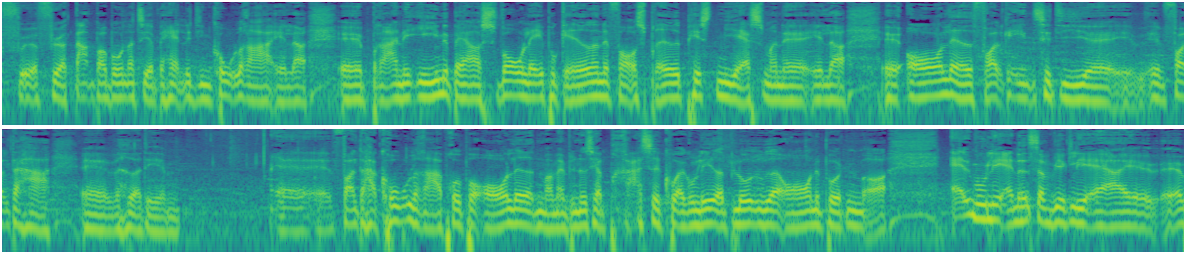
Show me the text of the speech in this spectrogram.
føre, føre damp op under til at behandle din kolera, eller øh, brænde enebær og svovl af på gaderne for at sprede pestmiasmerne, eller øh, overlade folk ind til de øh, øh, folk, der har, øh, hvad hedder det, øh, Øh, folk, der har kolera, prøver på at overlade dem, og man bliver nødt til at presse koaguleret blod ud af årene på dem, og alt muligt andet, som virkelig er øh,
